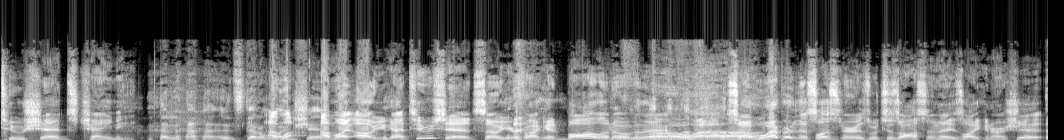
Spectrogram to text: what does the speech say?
Two Sheds Cheney. Instead of I'm, one li- shed. I'm like, oh, you got two sheds, so you're fucking balling over there. Oh, wow. So whoever this listener is, which is awesome that he's liking our shit,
